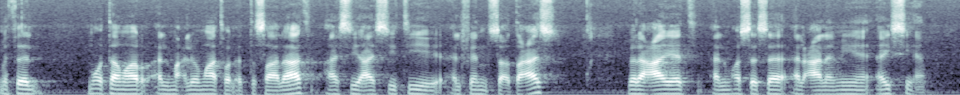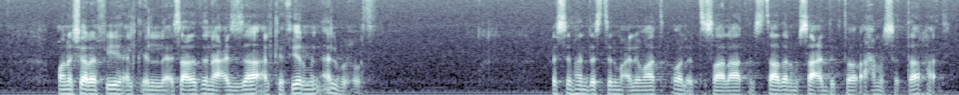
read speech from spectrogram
مثل مؤتمر المعلومات والاتصالات اي سي اي سي تي 2019 برعاية المؤسسة العالمية ACM ونشر فيه سادتنا الاعزاء الكثير من البحوث. قسم هندسة المعلومات والاتصالات الاستاذ المساعد الدكتور أحمد ستار هادي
